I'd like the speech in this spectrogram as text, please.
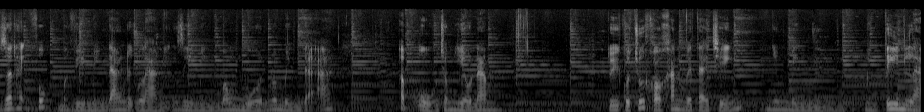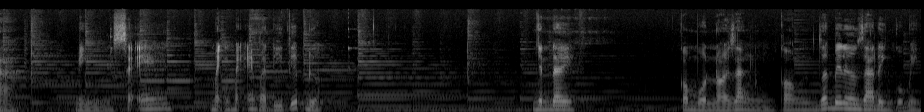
rất hạnh phúc bởi vì mình đang được làm những gì mình mong muốn và mình đã ấp ủ trong nhiều năm. Tuy có chút khó khăn về tài chính, nhưng mình mình tin là mình sẽ mạnh mẽ và đi tiếp được. Nhân đây, con muốn nói rằng con rất biết ơn gia đình của mình.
